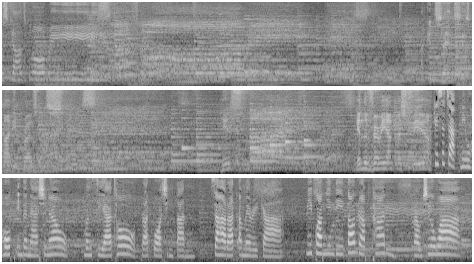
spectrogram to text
Yes, God's glory. I can sense His mighty presence. His in the very atmosphere. คริสตจักร New Hope International เมืองซีแอตเทิลรัฐวอชิงตัน สหรัฐอเมริกา มีความยินดีต้อนรับท่าน เราเชื่อว่า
